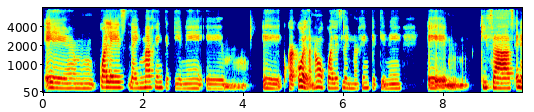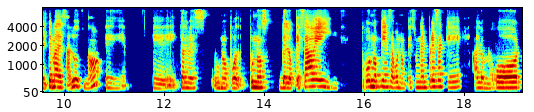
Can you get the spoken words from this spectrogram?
em, cuál es la imagen que tiene em, eh, Coca-Cola, ¿no? ¿Cuál es la imagen que tiene eh, quizás en el tema de salud, ¿no? Eh, tal vez uno, uno de lo que sabe y uno piensa, bueno, es una empresa que a lo mejor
